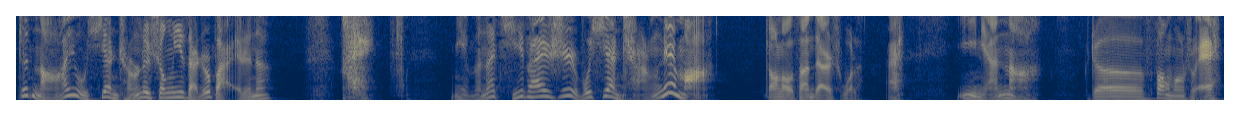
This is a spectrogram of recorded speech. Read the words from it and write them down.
这哪有现成的生意在这摆着呢？嗨，你们那棋牌室不现成的吗？”张老三在这说了：“哎，一年呐，这放放水，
